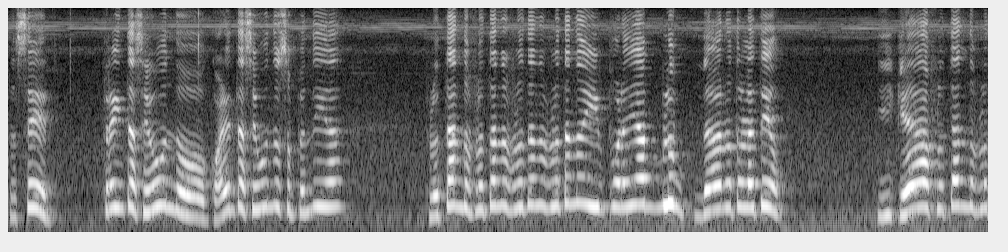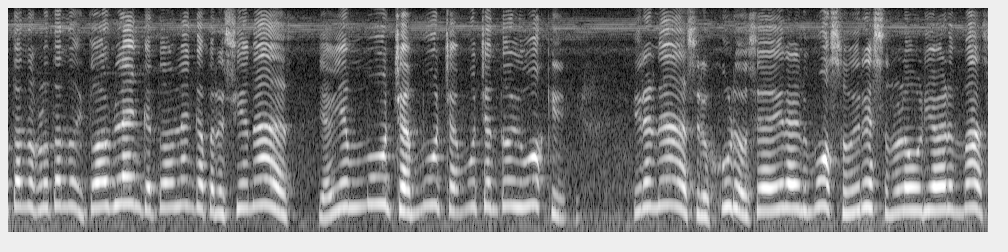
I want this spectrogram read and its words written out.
no sé, 30 segundos, 40 segundos suspendida, flotando, flotando, flotando, flotando y por allá, blum, daban otro lateo. Y quedaba flotando, flotando, flotando y toda blanca, toda blanca, parecía nada. Y había muchas, muchas, muchas en todo el bosque. Era nada, se lo juro, o sea, era hermoso ver eso, no lo volví a ver más.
